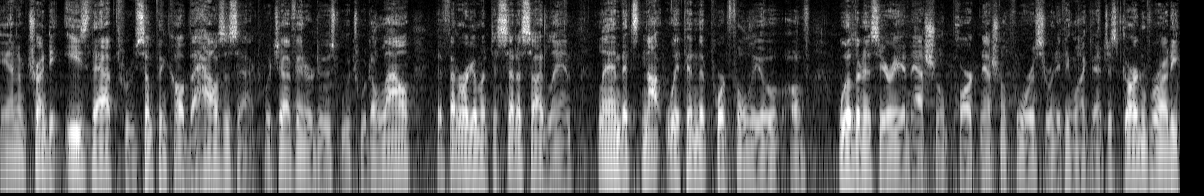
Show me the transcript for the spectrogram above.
and I'm trying to ease that through something called the Houses Act, which I've introduced, which would allow the federal government to set aside land, land that's not within the portfolio of wilderness area, national park, national forest, or anything like that, just garden variety,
